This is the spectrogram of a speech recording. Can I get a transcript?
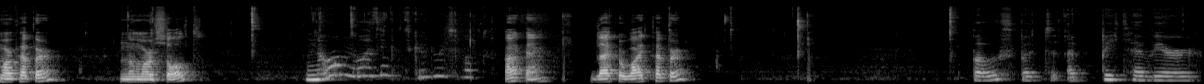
More pepper? No more salt? No, no, I think it's good with salt. Okay. Black or white pepper? Both, but a bit heavier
